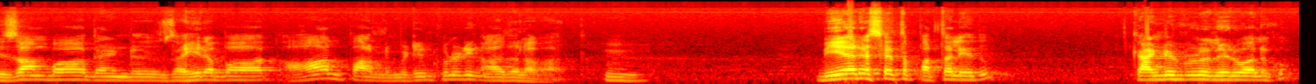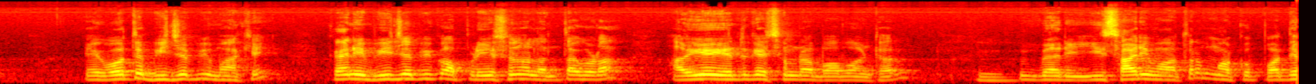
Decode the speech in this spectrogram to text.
Nizamabad and Zaheerabad all parliament including Adilabad. Um, BRS అయితే పత్తలేదు. క్యాండిడేట్ కూడా లేరు వాళ్ళకు. ఇకపోతే బీజేపీ మాకే. కానీ బీజేపీకి అప్పుడు వేసిన వాళ్ళంతా కూడా అయ్యే ఎందుకు వేసాంరా బాబు అంటారు. మరి ఈసారి మాత్రం మాకు పది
